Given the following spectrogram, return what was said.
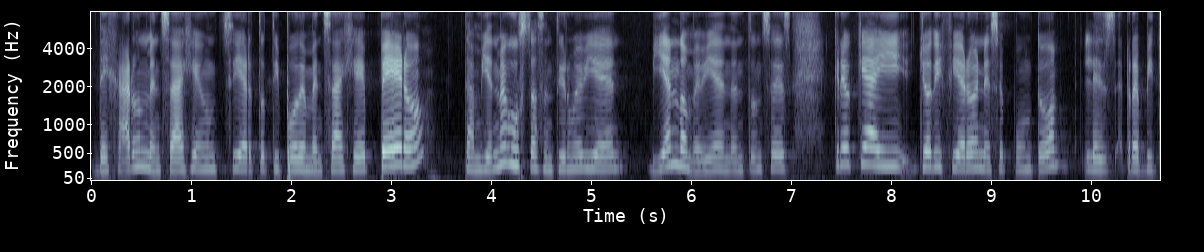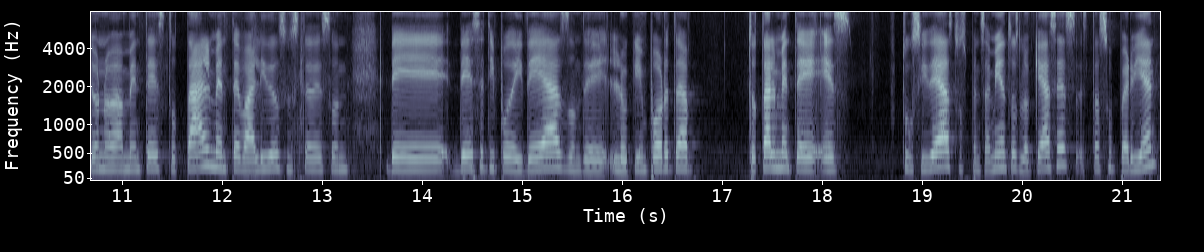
dejar un mensaje, un cierto tipo de mensaje, pero también me gusta sentirme bien viéndome bien. Entonces, creo que ahí yo difiero en ese punto. Les repito nuevamente, es totalmente válido si ustedes son de, de ese tipo de ideas, donde lo que importa totalmente es tus ideas, tus pensamientos, lo que haces, está súper bien.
